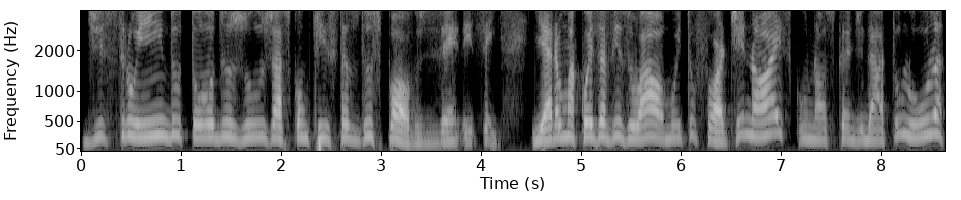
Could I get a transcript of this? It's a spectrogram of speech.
destruindo todas as conquistas dos povos, dizendo, assim, e era uma coisa visual muito forte. E nós, com o nosso candidato Lula,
